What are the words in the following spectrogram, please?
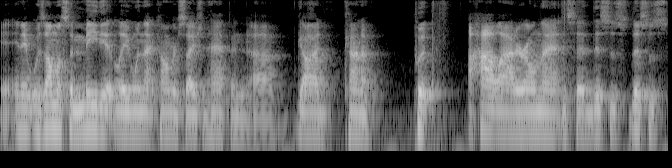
and it was almost immediately when that conversation happened, uh, God kind of put a highlighter on that and said, "This is this is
